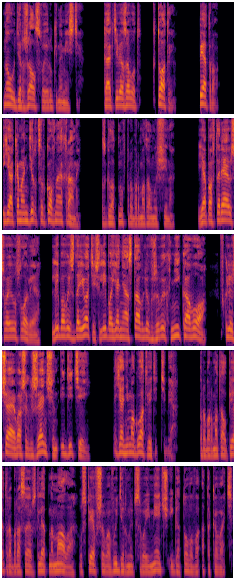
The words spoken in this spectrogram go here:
но удержал свои руки на месте. «Как тебя зовут? Кто ты?» «Петро. Я командир церковной охраны», — сглотнув, пробормотал мужчина. «Я повторяю свои условия. Либо вы сдаетесь, либо я не оставлю в живых никого, включая ваших женщин и детей. Я не могу ответить тебе», — пробормотал Петро, бросая взгляд на Мала, успевшего выдернуть свой меч и готового атаковать.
